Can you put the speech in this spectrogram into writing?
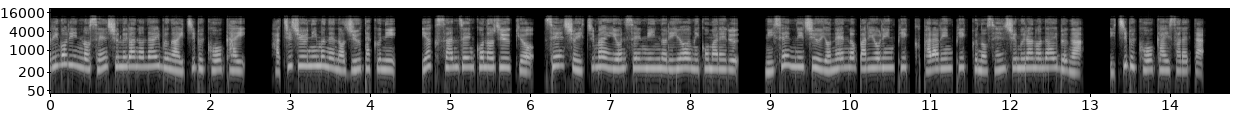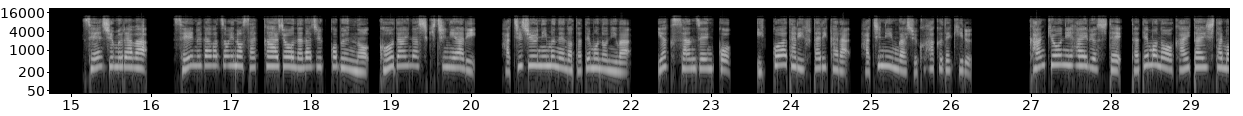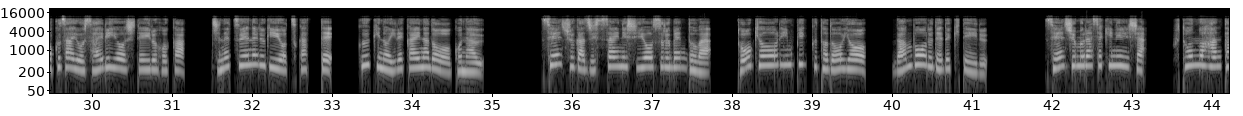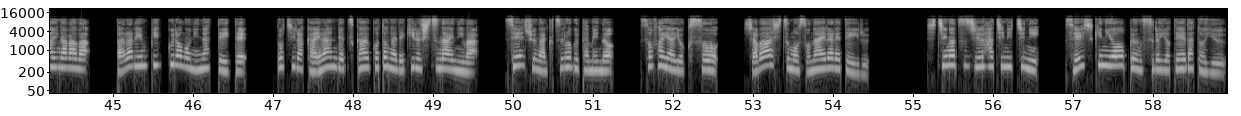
パリ五輪の選手村の内部が一部公開。82棟の住宅に、約3000個の住居、選手1万4000人の利用を見込まれる。2024年のパリオリンピック・パラリンピックの選手村の内部が一部公開された。選手村は、セーヌ川沿いのサッカー場70個分の広大な敷地にあり、82棟の建物には約3000個、1個あたり2人から8人が宿泊できる。環境に配慮して建物を解体した木材を再利用しているほか、地熱エネルギーを使って空気の入れ替えなどを行う。選手が実際に使用するベントは、東京オリンピックと同様、段ボールでできている。選手村責任者、布団の反対側は、パラリンピックロゴになっていて、どちらか選んで使うことができる室内には、選手がくつろぐためのソファや浴槽、シャワー室も備えられている。7月18日に正式にオープンする予定だという。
